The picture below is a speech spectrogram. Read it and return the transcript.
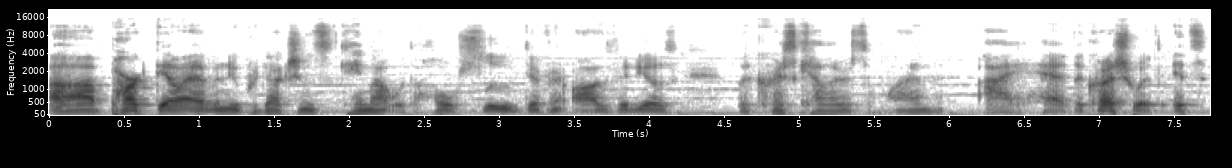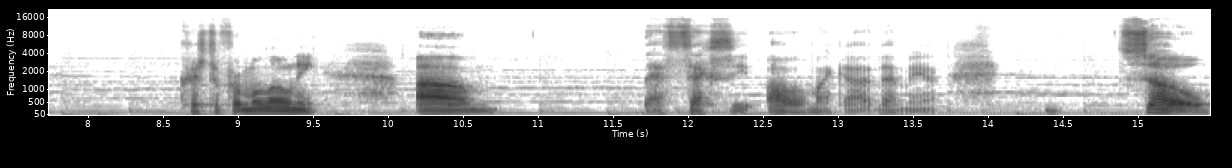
uh, Parkdale Avenue Productions came out with a whole slew of different Oz videos, but Chris Keller is the one I had the crush with. It's Christopher Meloni. Um, that's sexy. Oh my God, that man. So,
